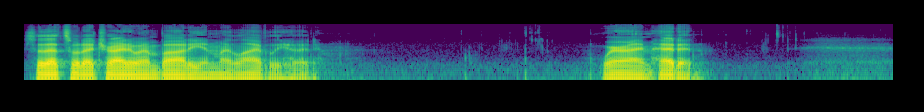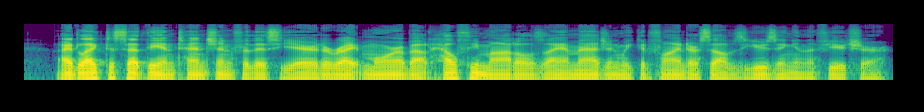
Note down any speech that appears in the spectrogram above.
So that's what I try to embody in my livelihood. Where I'm headed. I'd like to set the intention for this year to write more about healthy models I imagine we could find ourselves using in the future,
